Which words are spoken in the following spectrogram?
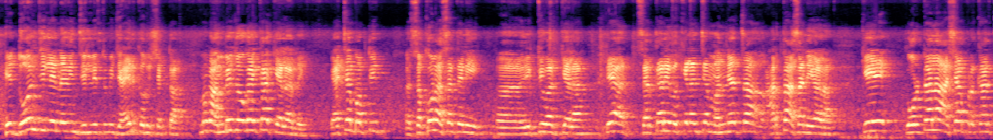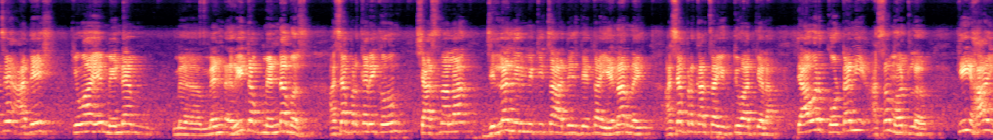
हे दोन जिल्हे नवीन जिल्हे तुम्ही जाहीर करू शकता. मग आंबेजोगाई का केला नाही? याच्या बाबतीत सखोल असा त्यांनी युक्तिवाद केला. त्या सरकारी वकिलांच्या म्हणण्याचा अर्थ असा निघाला की कोर्टाला अशा प्रकारचे आदेश किंवा हे मेंढ्या मेंड रीट ऑफ मेंडामस अशा प्रकारे करून शासनाला जिल्हा निर्मितीचा आदेश देता येणार नाही अशा प्रकारचा युक्तिवाद केला. त्यावर कोर्टाने असं म्हटलं की हा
